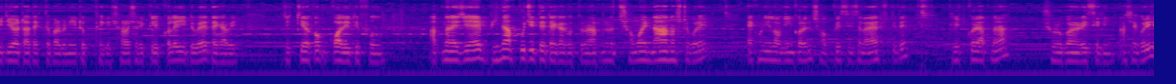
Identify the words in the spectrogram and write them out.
ভিডিওটা দেখতে পারবেন ইউটিউব থেকে, সরাসরি ক্লিক করলে ইউটিউবে দেখাবে যে কীরকম কোয়ালিটি ফুল আপনারা এই যে বিনা পুঁজিতে টাকা করতে পারেন আপনার সময় না নষ্ট করে এখনই লগ ইন করেন সব বেসি সেলার অ্যাপসটিতে ক্লিক করে আপনারা শুরু করেন রিসিলিং আশা করি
